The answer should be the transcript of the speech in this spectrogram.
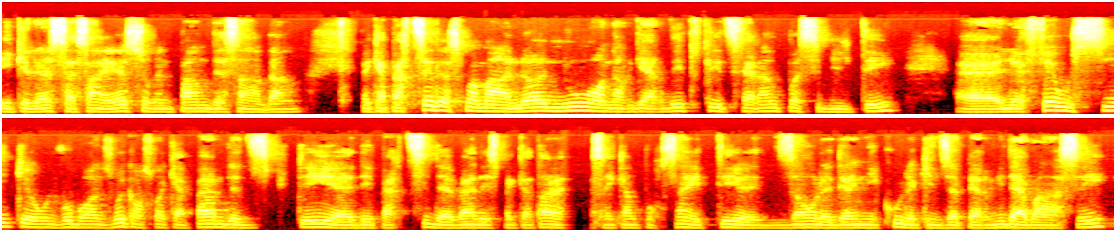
et que là, ça s'en allait sur une pente descendante. à partir de ce moment-là, nous, on a regardé toutes les différentes possibilités. Euh, le fait aussi qu'au Nouveau-Brunswick, on soit capable de disputer des parties devant des spectateurs à 50% a été, disons, le dernier coup qui nous a permis d'avancer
